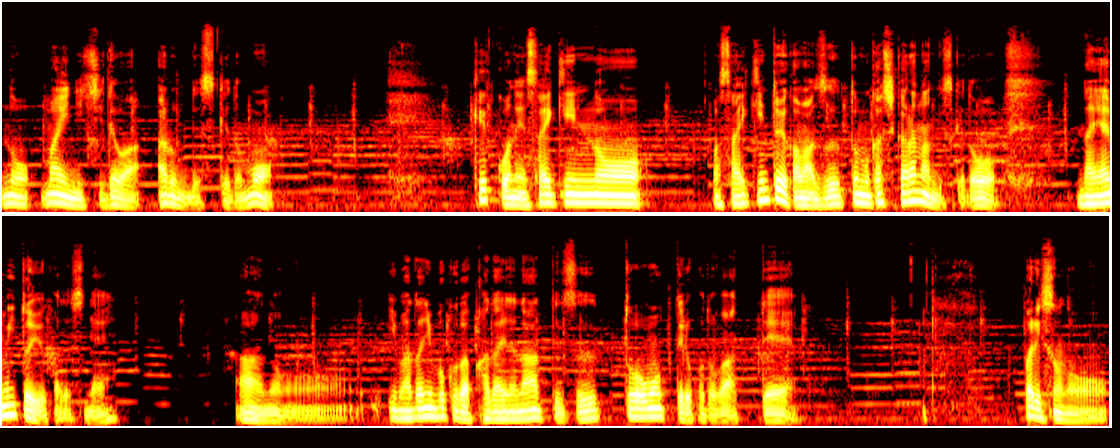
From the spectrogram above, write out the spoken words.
の毎日ではあるんですけども、結構ね、最近のまあ、最近というかまあずっと昔からなんですけど、悩みというかですね、あのー、未だに僕が課題だなってずっと思ってることがあって、やっぱりその、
